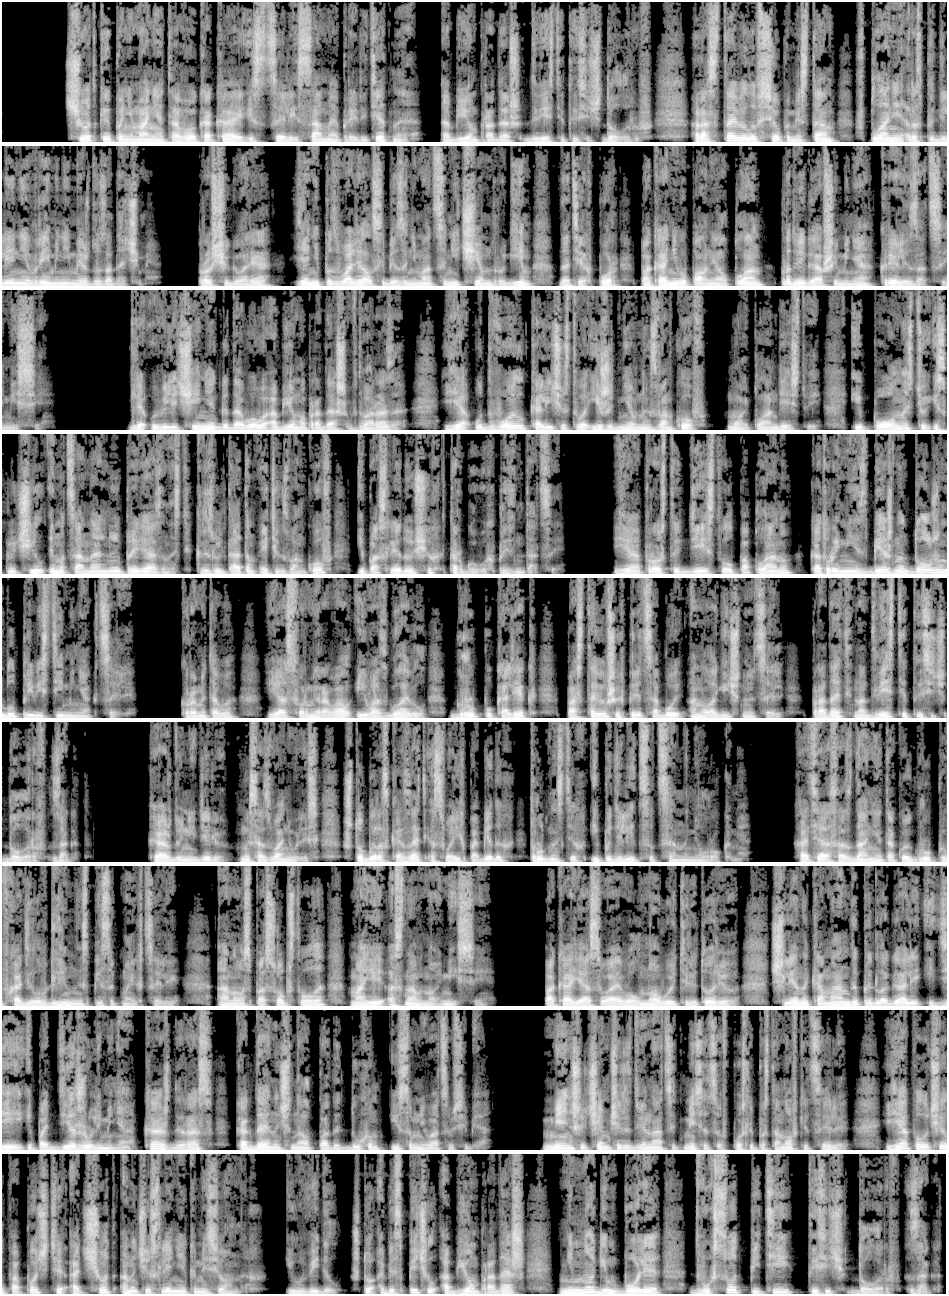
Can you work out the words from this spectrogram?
Четкое понимание того, какая из целей самая приоритетная, объем продаж 200 тысяч долларов, расставило все по местам в плане распределения времени между задачами. Проще говоря, я не позволял себе заниматься ничем другим до тех пор, пока не выполнял план, продвигавший меня к реализации миссии. Для увеличения годового объема продаж в два раза я удвоил количество ежедневных звонков, мой план действий, и полностью исключил эмоциональную привязанность к результатам этих звонков и последующих торговых презентаций. Я просто действовал по плану, который неизбежно должен был привести меня к цели. Кроме того, я сформировал и возглавил группу коллег, поставивших перед собой аналогичную цель – продать на 200 тысяч долларов за год. Каждую неделю мы созванивались, чтобы рассказать о своих победах, трудностях и поделиться ценными уроками. Хотя создание такой группы входило в длинный список моих целей, оно способствовало моей основной миссии. Пока я осваивал новую территорию, члены команды предлагали идеи и поддерживали меня каждый раз, когда я начинал падать духом и сомневаться в себе. Меньше чем через 12 месяцев после постановки цели я получил по почте отчет о начислении комиссионных и увидел, что обеспечил объем продаж немногим более 205 тысяч долларов за год.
